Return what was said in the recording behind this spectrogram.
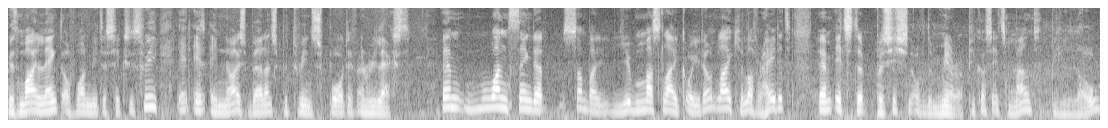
With my length of 1 meter 63, it is a nice balance between sportive and relaxed. Um, one thing that somebody you must like or you don't like, you love or hate it, um, it's the position of the mirror because it's mounted below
